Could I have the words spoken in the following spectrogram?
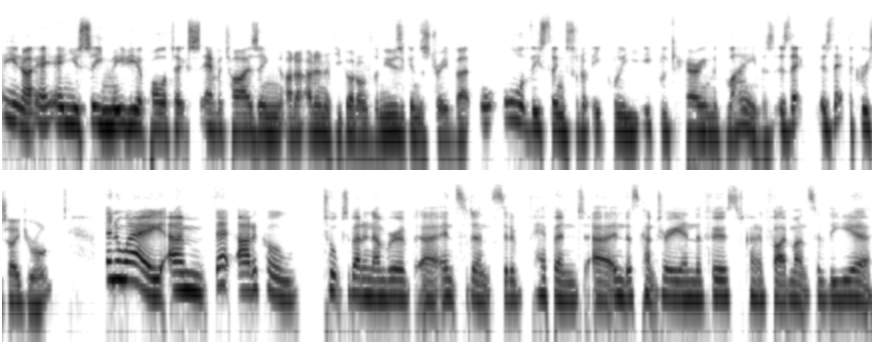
you know, and, and you see media, politics, advertising. I don't, I don't know if you got onto the music industry, but all, all of these things sort of equally equally carrying the blame. Is is that is that the crusade you're on? In a way, um, that article talks about a number of uh, incidents that have happened uh, in this country in the first kind of five months of the year.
